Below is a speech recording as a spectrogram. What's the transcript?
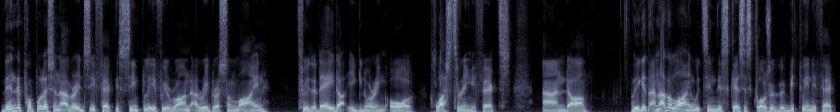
Then the population average effect is simply if we run a regression line through the data, ignoring all clustering effects. And uh, we get another line, which in this case is closer to the between effect,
